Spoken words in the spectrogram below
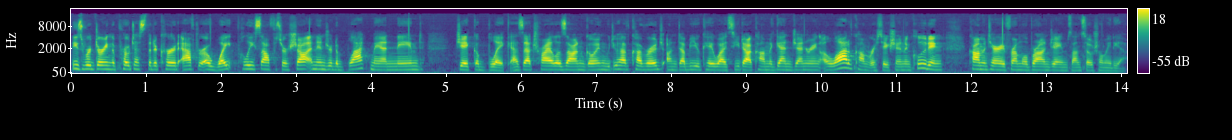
These were during the protests that occurred after a white police officer shot and injured a black man named Jacob Blake. As that trial is ongoing, we do have coverage on WKYC.com, again, generating a lot of conversation, including commentary from LeBron James on social media.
